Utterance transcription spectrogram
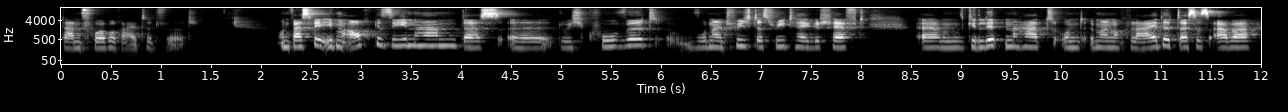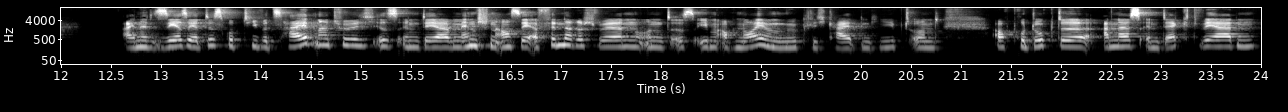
dann vorbereitet wird. Und was wir eben auch gesehen haben, dass äh, durch Covid, wo natürlich das Retail-Geschäft ähm, gelitten hat und immer noch leidet, dass es aber eine sehr, sehr disruptive Zeit natürlich ist, in der Menschen auch sehr erfinderisch werden und es eben auch neue Möglichkeiten gibt und auch Produkte anders entdeckt werden,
